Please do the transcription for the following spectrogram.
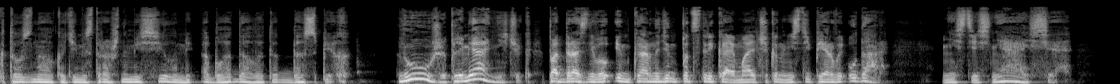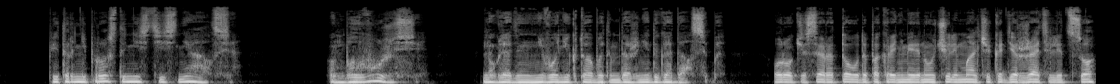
Кто знал, какими страшными силами обладал этот доспех? «Ну же, племянничек!» — поддразнивал Инкарнадин, подстрекая мальчика нанести первый удар. «Не стесняйся!» Питер не просто не стеснялся. Он был в ужасе, но, глядя на него, никто об этом даже не догадался бы. Уроки сэра Тоуда, по крайней мере, научили мальчика держать лицо,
